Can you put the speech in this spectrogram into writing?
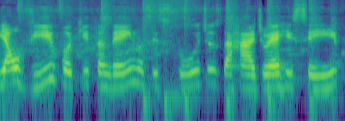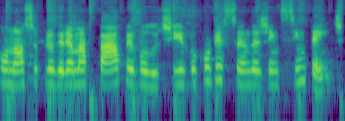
e ao vivo aqui também nos estúdios da Rádio RCI com o nosso programa Papo Evolutivo, conversando a gente se entende.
